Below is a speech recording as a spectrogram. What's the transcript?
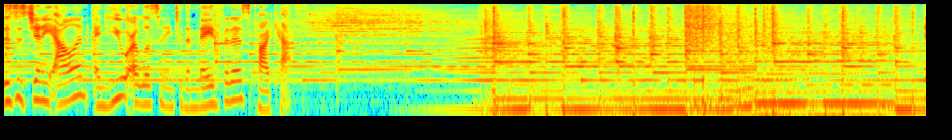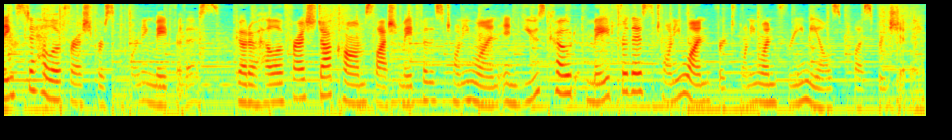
This is Jennie Allen, and you are listening to the Made for This podcast. Thanks to HelloFresh for supporting Made for This. Go to HelloFresh.com slash MadeForThis21 and use code MadeForThis21 for 21 free meals plus free shipping.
